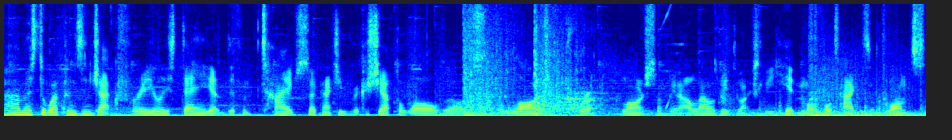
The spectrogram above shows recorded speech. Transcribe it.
Uh, Mr. Weapons in Jak 3, at least then you get different types so I can actually ricochet off the walls or launch, launch something that allows me to actually hit multiple targets at once.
